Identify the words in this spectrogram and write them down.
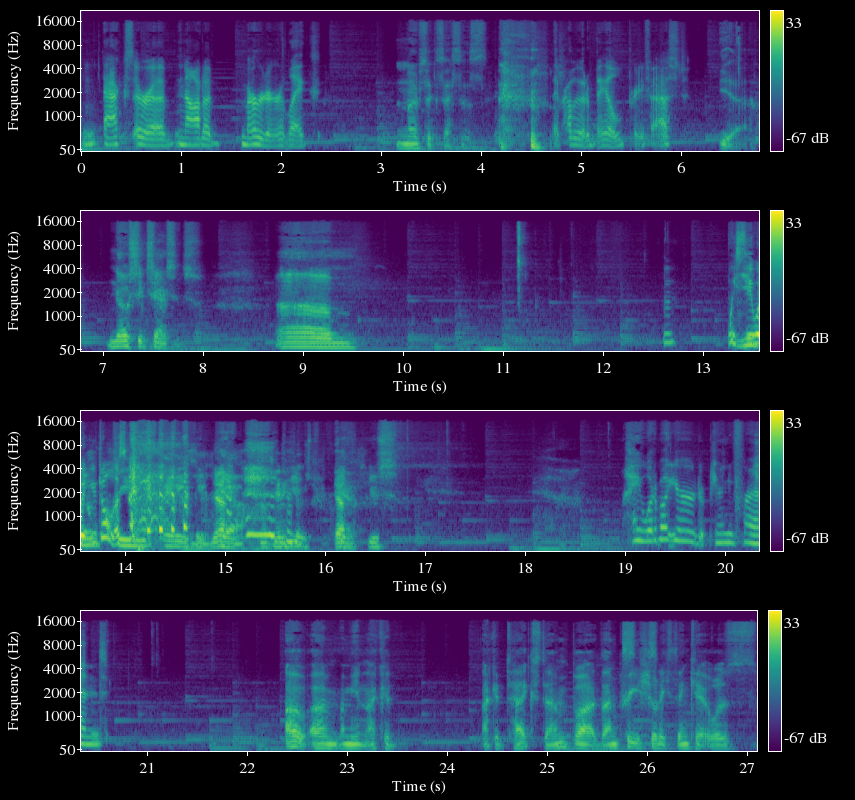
an ax or a not a murder, like No successes. they probably would have bailed pretty fast. yeah. No successes. Um, We see what you told us. anything. Yeah. Yeah. Okay. You- Yeah. yeah, you s- hey, what about your your new friend? Oh, um, I mean, I could, I could text them, but I'm pretty sure they think it was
